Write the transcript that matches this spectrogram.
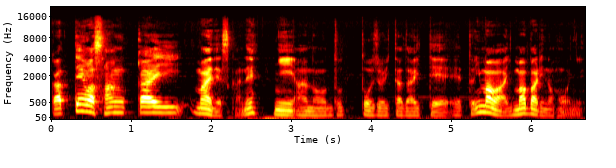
合点は3回前ですかね、に、あの、ど登場いただいて、えっと、今は今治の方に、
